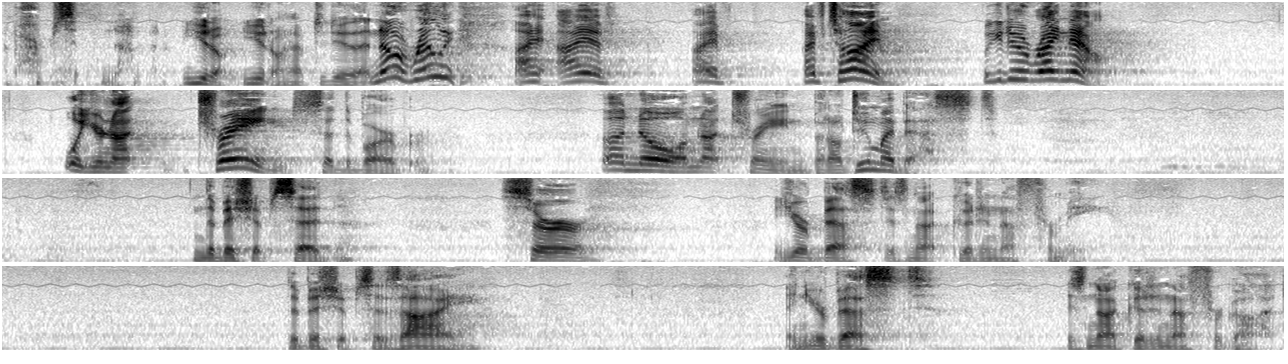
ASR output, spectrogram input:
The barber said, No, no, no you, don't, you don't have to do that. No, really, I, I, have, I, have, I have time. We can do it right now. Well, you're not trained, said the barber. Oh, no, I'm not trained, but I'll do my best. And the bishop said, Sir, your best is not good enough for me. The bishop says, I, and your best is not good enough for God.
